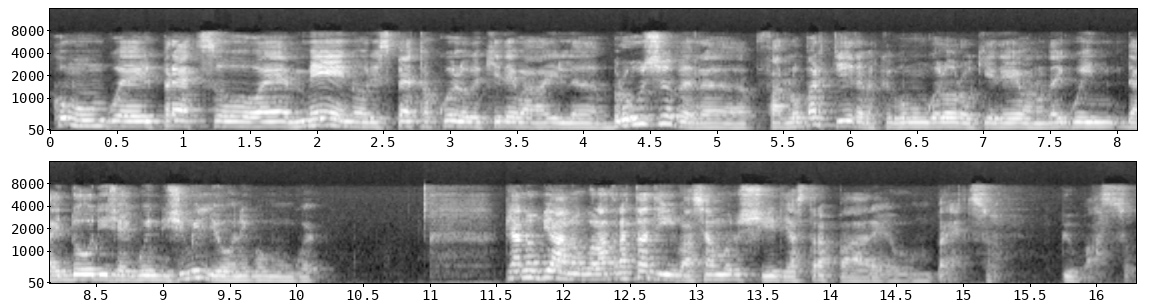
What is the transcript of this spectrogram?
Comunque il prezzo è meno rispetto a quello che chiedeva il Bruges per farlo partire, perché comunque loro chiedevano dai, 15, dai 12 ai 15 milioni. Comunque, piano piano con la trattativa siamo riusciti a strappare un prezzo più basso.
